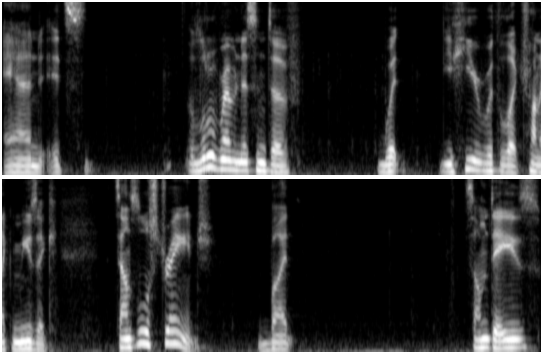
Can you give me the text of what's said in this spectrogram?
and it's a little reminiscent of what you hear with electronic music. It sounds a little strange, but some days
